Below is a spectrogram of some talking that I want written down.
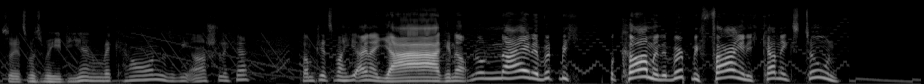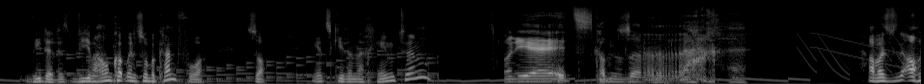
So, jetzt müssen wir hier die weghauen. So die Arschlöcher. Kommt jetzt mal hier einer. Ja, genau. Oh nein, er wird mich bekommen. Er wird mich fangen. Ich kann nichts tun. Wieder, das, wie, warum kommt mir das so bekannt vor? So, jetzt geht er nach hinten. Und jetzt kommt unsere Rache. Aber es ist auch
